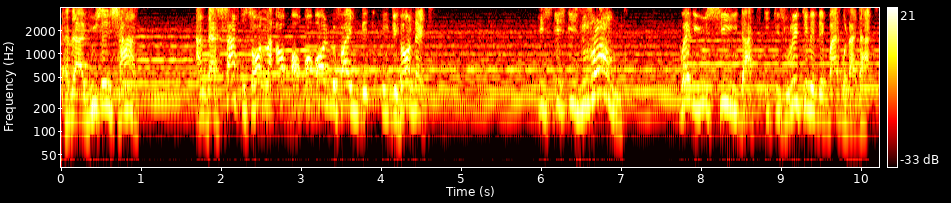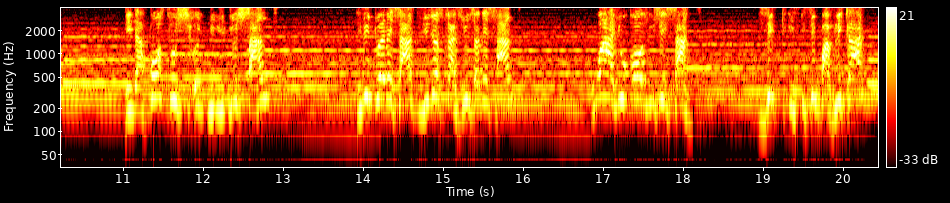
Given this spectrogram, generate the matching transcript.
that are using chant, and the chant is all, all, all, all over in the, in the whole net. It's, it's, it's wrong. Where do you see that it is written in the Bible like that? Did the apostles use chant? Did he do any chant? Did Jesus Christ use any chant? Why are you all using chant? Is it, is, is it biblical?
